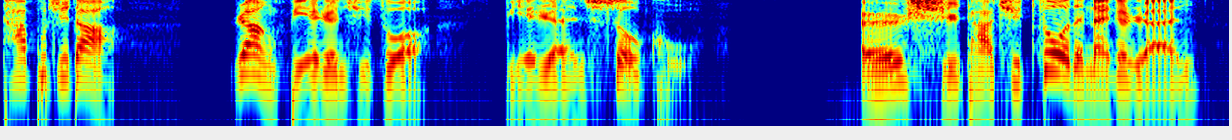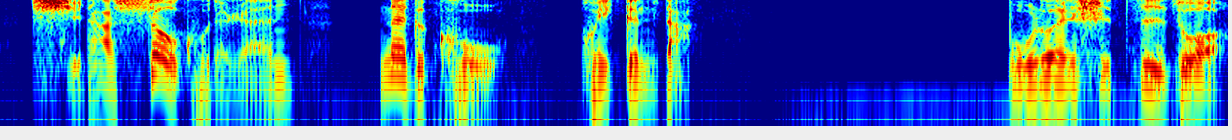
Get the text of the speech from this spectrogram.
他不知道，让别人去做，别人受苦，而使他去做的那个人，使他受苦的人，那个苦会更大。不论是自作。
